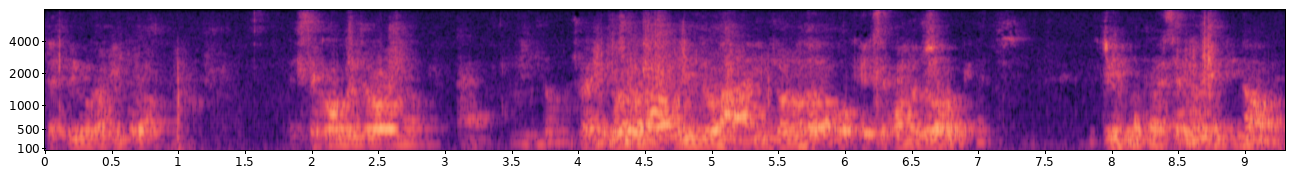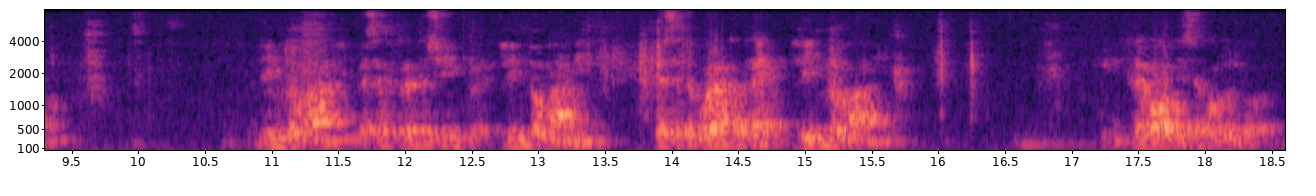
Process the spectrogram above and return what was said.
del primo capitolo, il secondo giorno, cioè il giorno dopo, l'indomani, il giorno dopo, che è il secondo giorno. Quindi, versetto 29, l'indomani, versetto 35, l'indomani, versetto 43, l'indomani. Quindi tre volte il secondo giorno.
